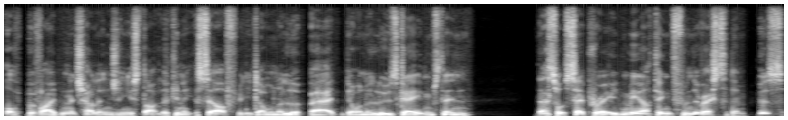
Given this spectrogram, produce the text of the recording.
of providing a challenge and you start looking at yourself and you don't want to look bad, you don't want to lose games, then that's what separated me, I think, from the rest of them because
